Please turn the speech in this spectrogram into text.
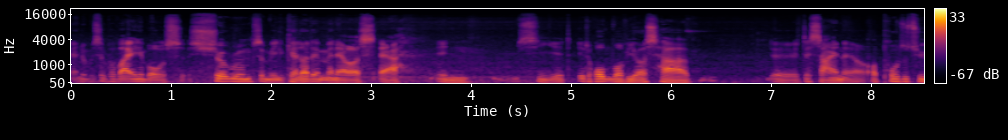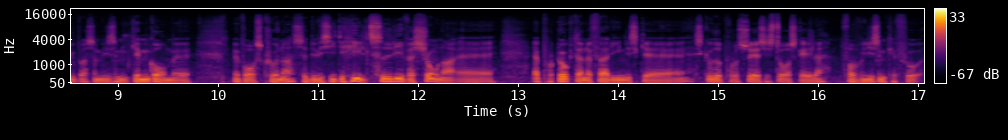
Ja, nu er vi så på vej ind i vores showroom, som vi kalder det, men er også er en sige, et, et rum, hvor vi også har øh, design og prototyper, som vi ligesom gennemgår med, med vores kunder. Så det vil sige de helt tidlige versioner af, af produkterne, før de egentlig skal, skal ud og produceres i stor skala, for at vi ligesom kan få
